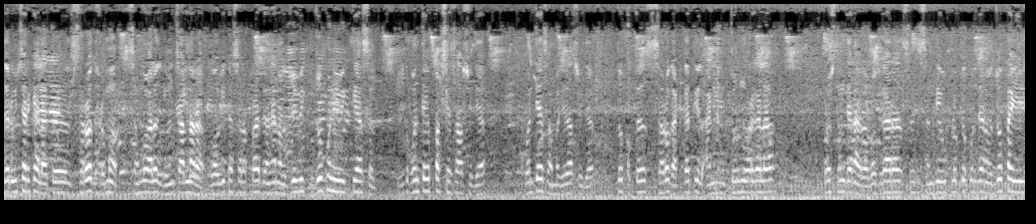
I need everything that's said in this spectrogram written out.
जर विचार केला तर सर्व धर्म समूहाला घेऊन चालणारा व विकासाला प्राधान्य देणारा जो व्यक्- जो कोणी व्यक्ती असेल तो कोणत्याही पक्षाचा असू द्या कोणत्याही समाजाचा असू द्या तो फक्त सर्व घटकातील आणि तरुण वर्गाला प्रोत्साहन देणारा रोजगाराची संधी उपलब्ध करून देणारा जो काही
